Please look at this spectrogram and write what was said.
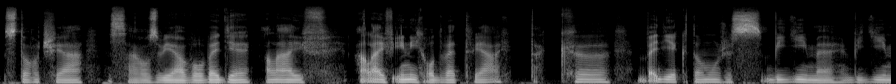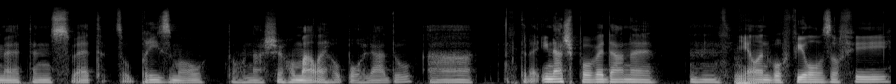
storočia sa rozvíja vo vede, ale aj v, ale aj v iných odvetviach, tak e, vedie k tomu, že vidíme, vidíme ten svet tou prízmou toho našeho malého pohľadu. A teda ináč povedané, mm, nielen vo filozofii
